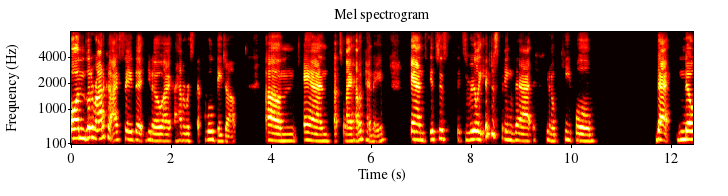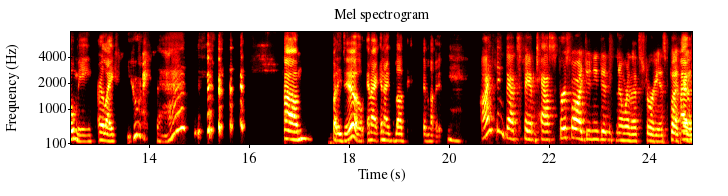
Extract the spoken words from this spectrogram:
on Literotica, I say that, you know, I, I have a respectable day job. Um, and that's why I have a pen name and it's just it's really interesting that you know people that know me are like you write that um but i do and i and i love it i love it I think that's fantastic. First of all, I do need to know where that story is, but uh,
